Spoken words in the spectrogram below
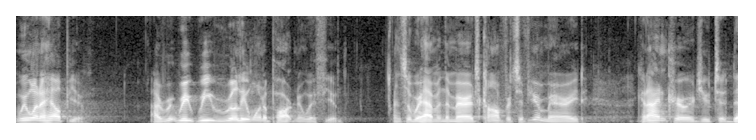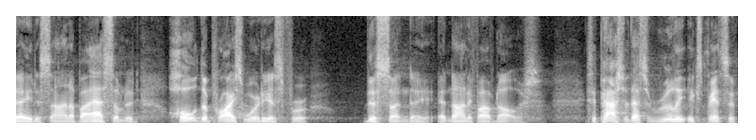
We want to help you. I, we, we really want to partner with you. And so we're having the marriage conference. If you're married, can I encourage you today to sign up? I asked them to hold the price where it is for this Sunday at $95. He said, Pastor, that's really expensive.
